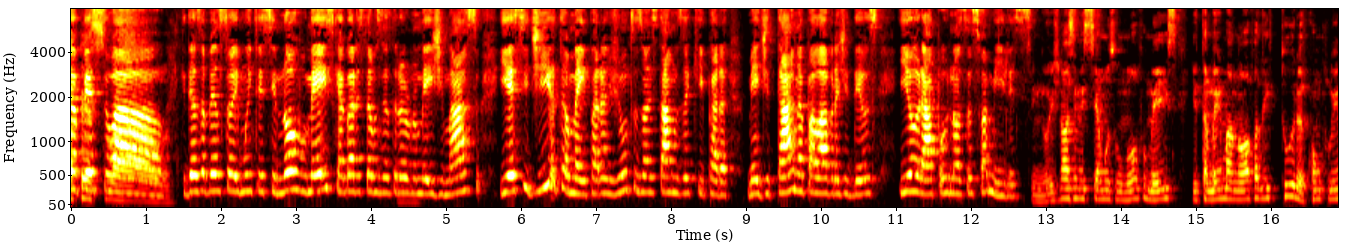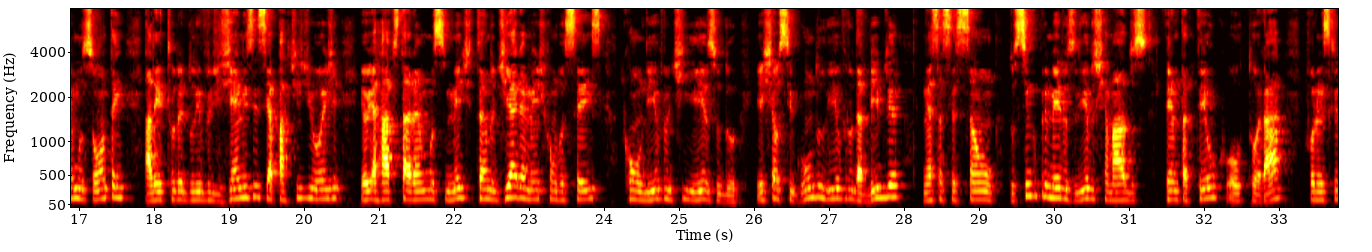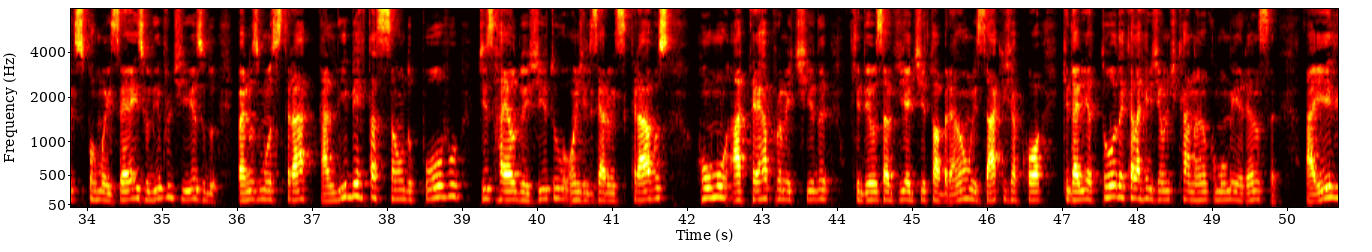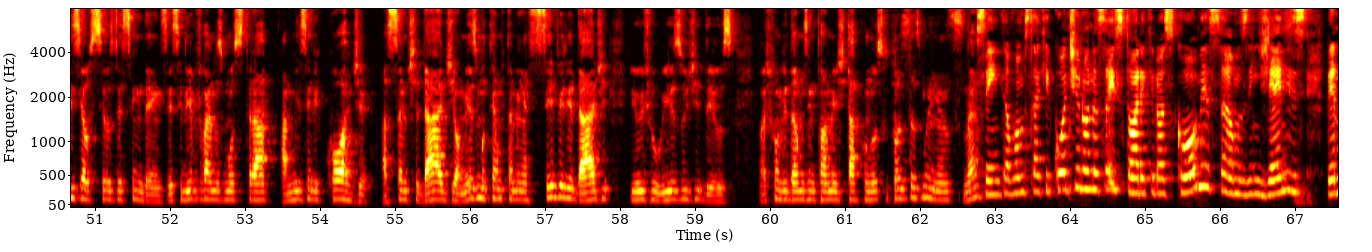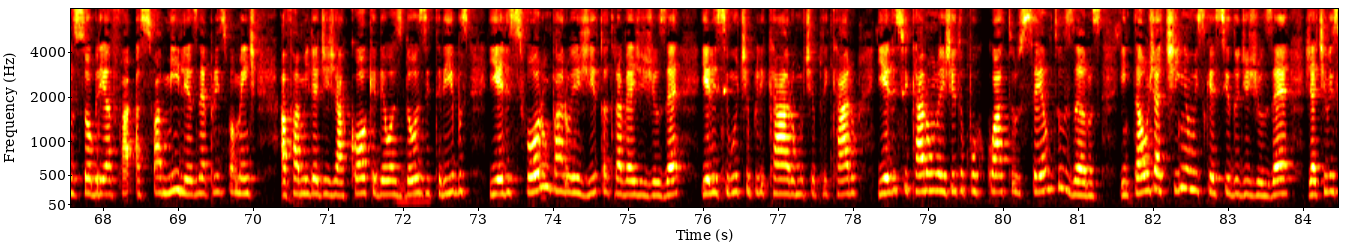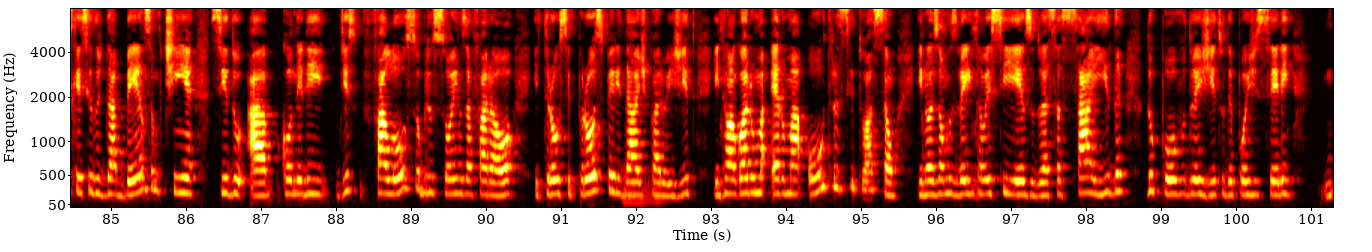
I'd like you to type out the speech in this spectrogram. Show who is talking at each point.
Speaker 1: dia, pessoal. Que Deus abençoe muito esse novo mês, que agora estamos entrando no mês de março, e esse dia também, para juntos nós estarmos aqui para meditar na palavra de Deus e orar por nossas famílias.
Speaker 2: Sim, hoje nós iniciamos um novo mês e também uma nova leitura. Concluímos ontem a leitura do livro de Gênesis e a partir de hoje eu e a Rafa estaremos meditando diariamente com vocês com o livro de Êxodo. Este é o segundo livro da Bíblia, nessa seção dos cinco primeiros livros chamados Pentateuco ou Torá, foram escritos por Moisés, o livro de Êxodo vai nos mostrar a libertação do povo de Israel do Egito, onde eles eram escravos, rumo à terra prometida que Deus havia dito a Abraão, Isaac e Jacó, que daria toda aquela região de Canaã como uma herança a eles e aos seus descendentes. Esse livro vai nos mostrar a misericórdia, a santidade e ao mesmo tempo também a severidade e o juízo de Deus. Nós convidamos então a meditar conosco todas as manhãs, né?
Speaker 1: Sim, então vamos estar aqui continuando essa história que nós começamos em Gênesis, vendo sobre fa as famílias, né? Principalmente a família de Jacó, que deu as doze tribos, e eles foram para o Egito através de José, e eles se multiplicaram, multiplicaram, e eles ficaram no Egito por 400 anos. Então já tinham esquecido de José, já tinham esquecido da bênção que tinha sido a, quando ele diz, falou sobre os sonhos a Faraó e trouxe prosperidade para o Egito. Então agora uma, era uma outra situação. E nós vamos ver então esse êxodo, essa saída do povo do Egito depois de serem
